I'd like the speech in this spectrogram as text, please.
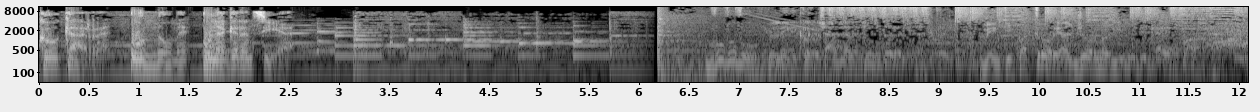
Cocar, un nome, una garanzia. www.leccochannel.it 24 ore al giorno di musica e sport.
